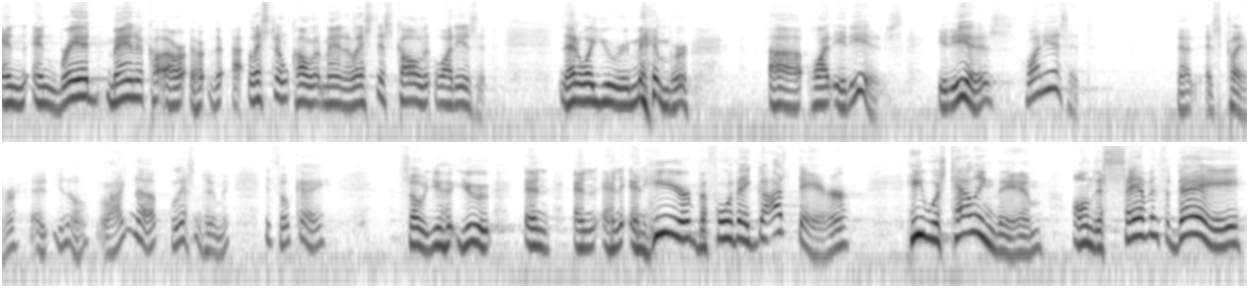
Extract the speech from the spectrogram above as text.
and, and bread, manna, or, or, uh, let's don't call it manna, let's just call it what is it. That way you remember uh, what it is. It is, what is it? Now, that's clever. Uh, you know, lighten up, listen to me. It's okay. So you, you and, and, and, and here, before they got there, he was telling them on the seventh day,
